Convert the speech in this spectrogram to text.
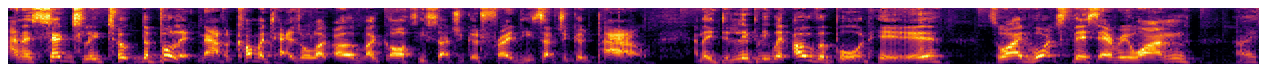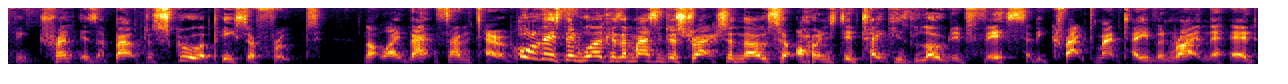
and essentially took the bullet. Now, the commentators are like, oh my God, he's such a good friend, he's such a good pal. And they deliberately went overboard here. So I'd watch this, everyone. I think Trent is about to screw a piece of fruit. Not like that, sounded terrible. All of this did work as a massive distraction though, so Orange did take his loaded fist and he cracked Matt Taven right in the head,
